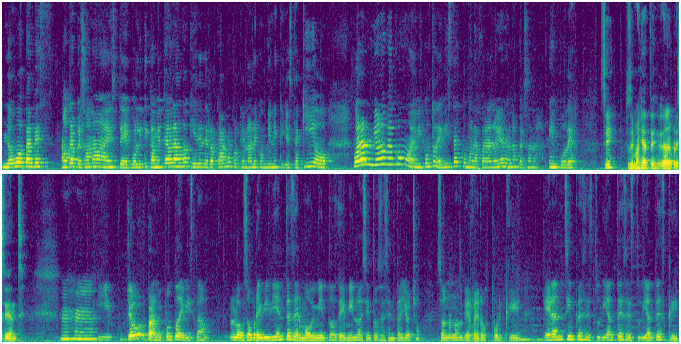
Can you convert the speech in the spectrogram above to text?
luego tal vez otra persona este políticamente hablando quiere derrocarme porque no le conviene que yo esté aquí o fueron yo lo veo como de mi punto de vista como la paranoia de una persona en poder. Sí, pues imagínate, era el presidente. Y yo, para mi punto de vista, los sobrevivientes del movimiento de 1968 son unos guerreros porque eran simples estudiantes, estudiantes que,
